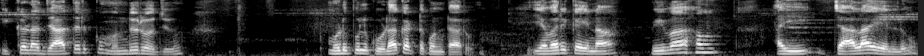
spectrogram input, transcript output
ఇక్కడ జాతరకు ముందు రోజు ముడుపులు కూడా కట్టుకుంటారు. ఎవరికైనా వివాహం అయి చాలా ఏళ్ళు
